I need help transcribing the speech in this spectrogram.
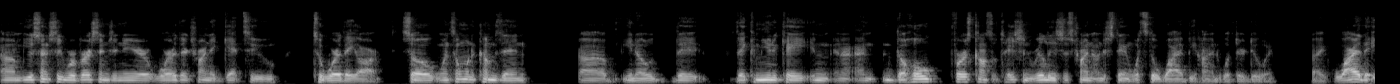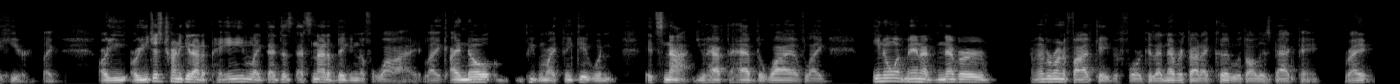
um, you essentially reverse engineer where they're trying to get to to where they are. So when someone comes in, uh, you know, they they communicate and, and and the whole first consultation really is just trying to understand what's the why behind what they're doing. Like why are they here? Like are you are you just trying to get out of pain? Like that does that's not a big enough why. Like i know people might think it when it's not. You have to have the why of like you know what man? I've never i've never run a 5k before because i never thought i could with all this back pain right?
